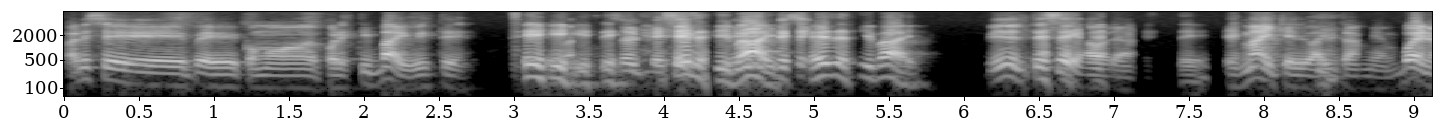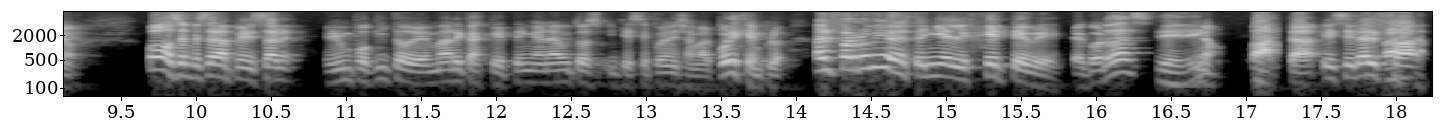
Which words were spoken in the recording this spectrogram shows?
Parece eh, como por Steve Vai, ¿viste? Sí, Bueno, sí. es el TC, es Steve Vai, es Steve Vai. Viene el TC ahora. Sí. Es Michael Vai también. Bueno, vamos a empezar a pensar en un poquito de marcas que tengan autos y que se pueden llamar. Por ejemplo, Alfa Romeo tenía el GTB, ¿te acordás? Sí. No, basta. Es el Alfa Basta.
